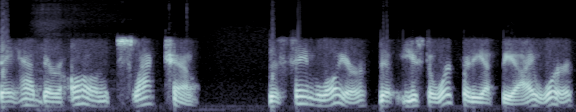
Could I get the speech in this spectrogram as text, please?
They had their own Slack channel. The same lawyer that used to work for the FBI worked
